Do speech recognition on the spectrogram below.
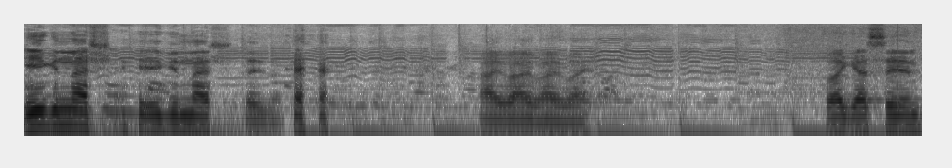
İyi günler. İyi günler vay vay vay vay. Kolay gelsin.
